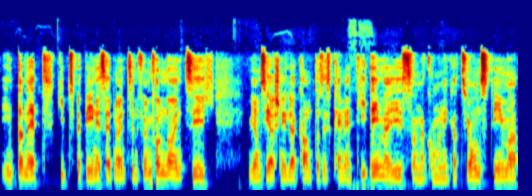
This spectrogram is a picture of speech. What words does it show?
Internet gibt es bei Bene seit 1995. Wir haben sehr schnell erkannt, dass es kein IT-Thema ist, sondern ein Kommunikationsthema.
